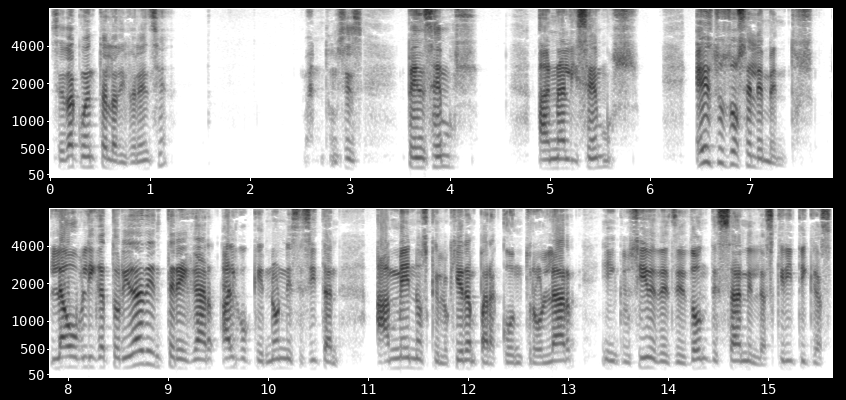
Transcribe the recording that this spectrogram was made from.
¿Se da cuenta la diferencia? Bueno, entonces pensemos, analicemos estos dos elementos, la obligatoriedad de entregar algo que no necesitan a menos que lo quieran para controlar, inclusive desde dónde salen las críticas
